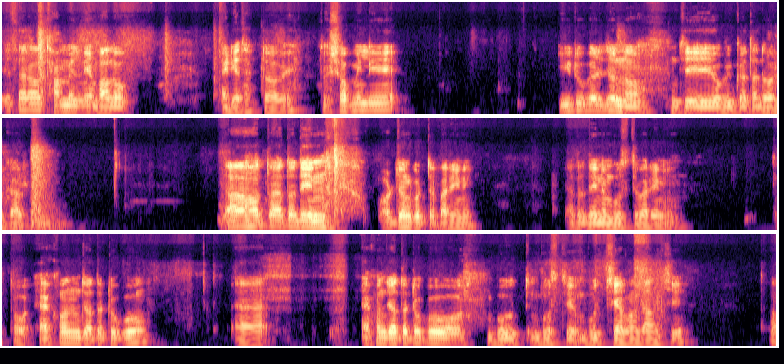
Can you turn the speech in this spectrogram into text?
এছাড়াও থামমেল নিয়ে ভালো আইডিয়া থাকতে হবে। তো সব মিলিয়ে ইউটিউবের জন্য যে অভিজ্ঞতা দরকার, তা হয়তো এতদিন অর্জন করতে পারিনি। এতদিনে বুঝতে পারিনি। তো এখন যতটুকু এখন যতটুকু বুঝতে, বুঝছি এবং জানছি তো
